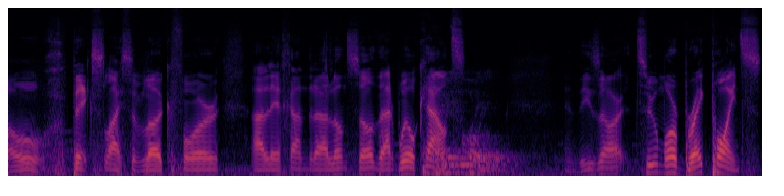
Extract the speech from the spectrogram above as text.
Oh, big slice of luck for Alejandra Alonso. That will count. And these are two more break points.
